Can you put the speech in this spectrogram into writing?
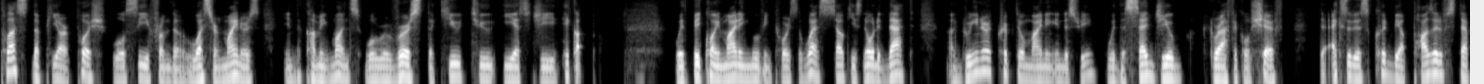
plus the PR push we'll see from the Western miners in the coming months will reverse the Q2 ESG hiccup. With Bitcoin mining moving towards the west, Selkis noted that a greener crypto mining industry with the said geographical shift the exodus could be a positive step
